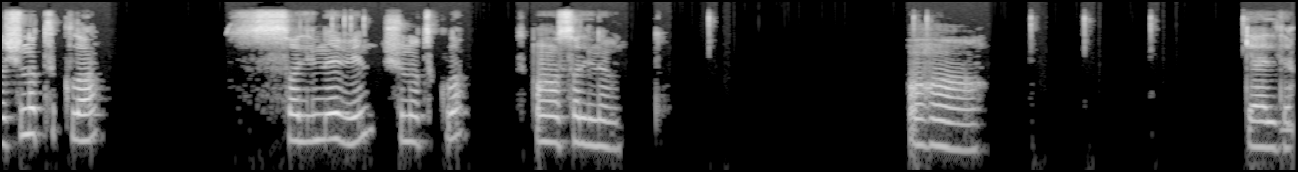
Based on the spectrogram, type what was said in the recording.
Ee, şuna tıkla. Salinevin. Şuna tıkla. Aha Salinevin. Aha. Geldi.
